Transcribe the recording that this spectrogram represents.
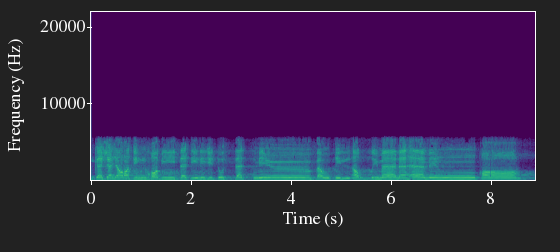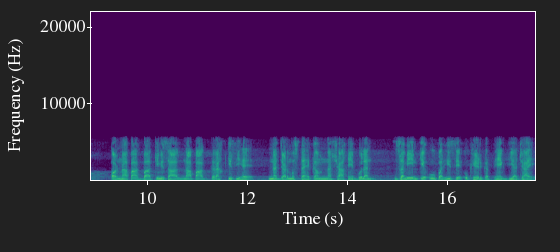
كشجرة خبيثة اجتثت من فوق الأرض ما لها من قرار. اور ناپاک بات کی مثال ناپاک درخت کسی ہے، نہ جڑ مستحکم، نہ شاخیں بلند، زمین کے اوپر ہی سے اکھیڑ کر پھینک دیا جائے،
